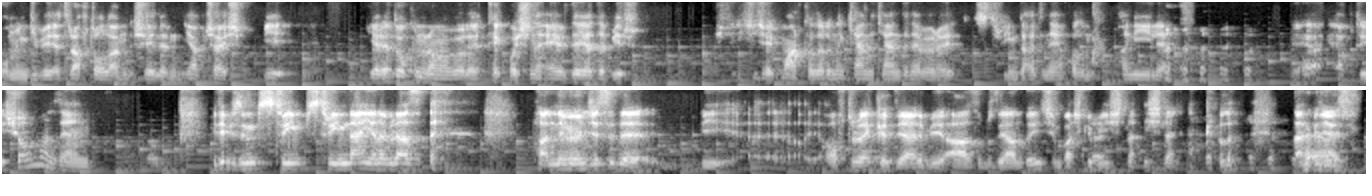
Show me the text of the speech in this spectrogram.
onun gibi etrafta olan şeylerin yapacağı iş bir yere dokunur ama böyle tek başına evde ya da bir işte içecek markalarının kendi kendine böyle streamde hadi ne yapalım paniğiyle e, yaptığı iş olmaz yani. Bir de bizim stream stream'den yana biraz pandemi öncesi de bir e, off the record yani bir ağzımız yandığı için başka bir Evet. işle, işle alakalı. Sen biliyorsun.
